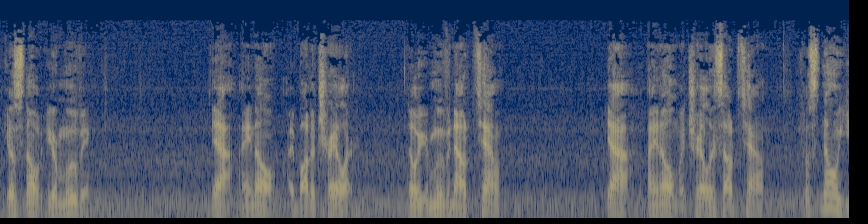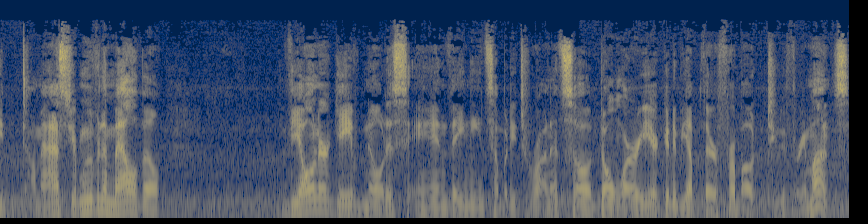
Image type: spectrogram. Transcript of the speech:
He goes, no, you're moving. Yeah, I know. I bought a trailer. No, you're moving out of town. Yeah, I know. My trailer's out of town. He goes, no, you dumbass. You're moving to Melville. The owner gave notice and they need somebody to run it, so don't worry. You're going to be up there for about two three months.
